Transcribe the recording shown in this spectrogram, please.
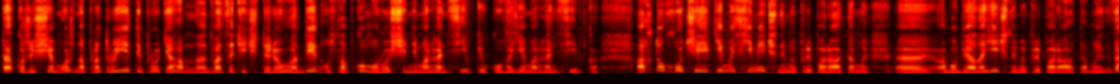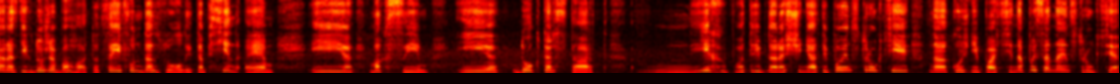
Також ще можна протруїти протягом е, 24 годин у слабкому розчині марганцівки, у кого є марганцівка. А хто хоче якимись хімічними препаратами е, або біологічними препаратами, зараз їх дуже багато. Це і фундазол, і тапсін М, і Максим, і доктор Старт. Їх потрібно розчиняти по інструкції на кожній пачці. Написана інструкція.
